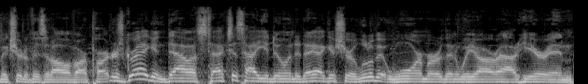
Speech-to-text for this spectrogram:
Make sure to visit all of our partners. Greg in Dallas, Texas, how you doing today? I guess you're a little bit warmer than we are out here in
